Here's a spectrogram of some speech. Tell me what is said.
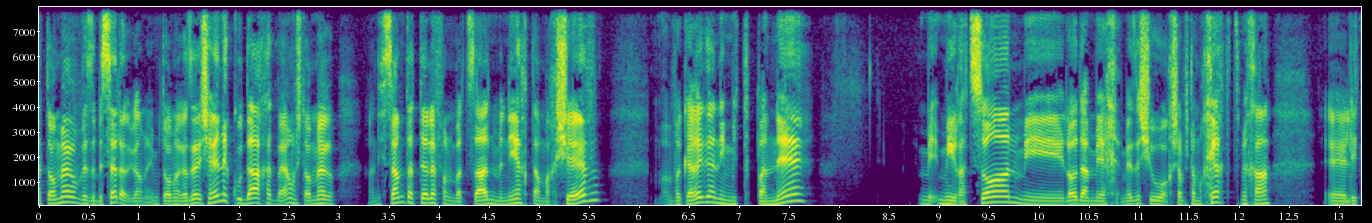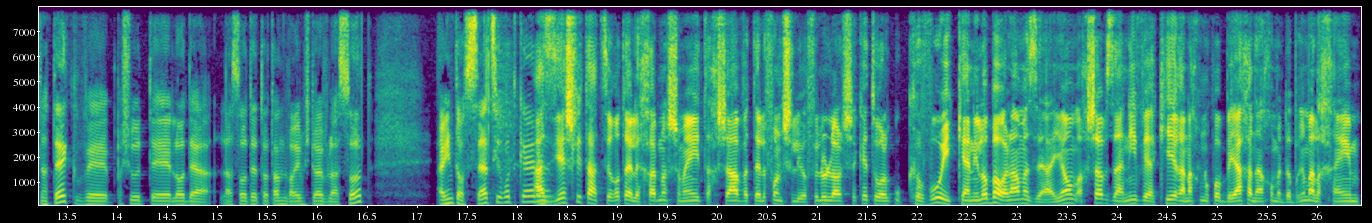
אתה אומר, וזה בסדר גם אם אתה אומר את זה, שאין נקודה אחת ביום שאתה אומר, אני שם את הטלפון בצד, מניח את המחשב, וכרגע אני מתפנה מרצון, מ... לא יודע, מאיזשהו, עכשיו שאתה מכריח את עצמך, אה, להתנתק, ופשוט, אה, לא יודע, לעשות את אותם דברים שאתה אוהב לעשות. האם אתה עושה עצירות כאלה? אז יש לי את העצירות האלה חד משמעית, עכשיו הטלפון שלי אפילו לא על שקט, הוא, הוא כבוי, כי אני לא בעולם הזה. היום, עכשיו זה אני ויקיר, אנחנו פה ביחד, אנחנו מדברים על החיים,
